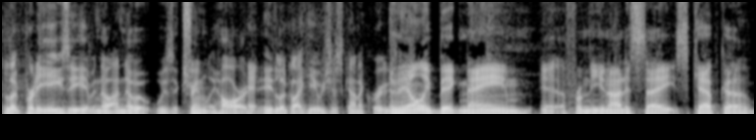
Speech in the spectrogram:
it looked pretty easy, even though I know it was extremely hard. It looked like he was just kind of cruising. And the only big name uh, from the United States, Koepka,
